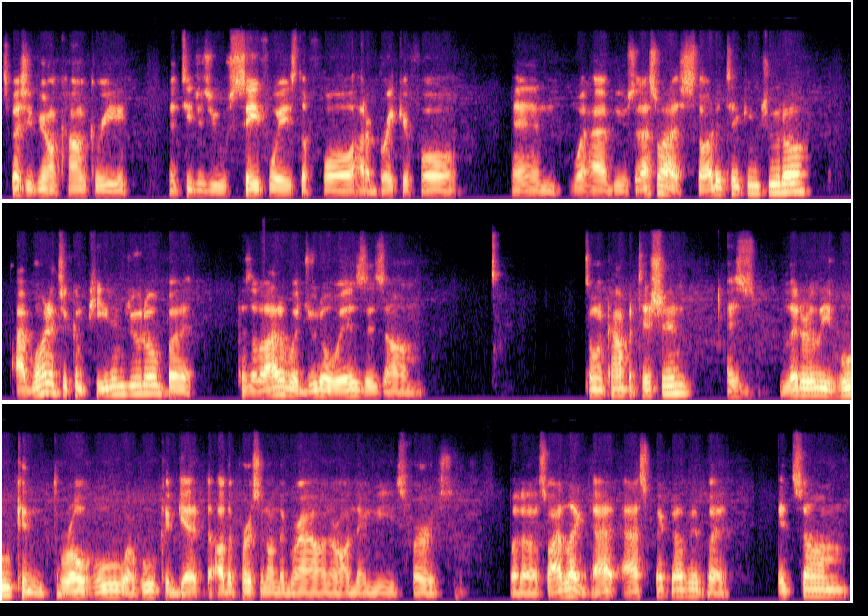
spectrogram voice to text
especially if you're on concrete, it teaches you safe ways to fall, how to break your fall, and what have you. So that's why I started taking judo. I wanted to compete in judo, but because a lot of what judo is is um so in competition is literally who can throw who or who could get the other person on the ground or on their knees first. But uh so I like that aspect of it, but it's um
